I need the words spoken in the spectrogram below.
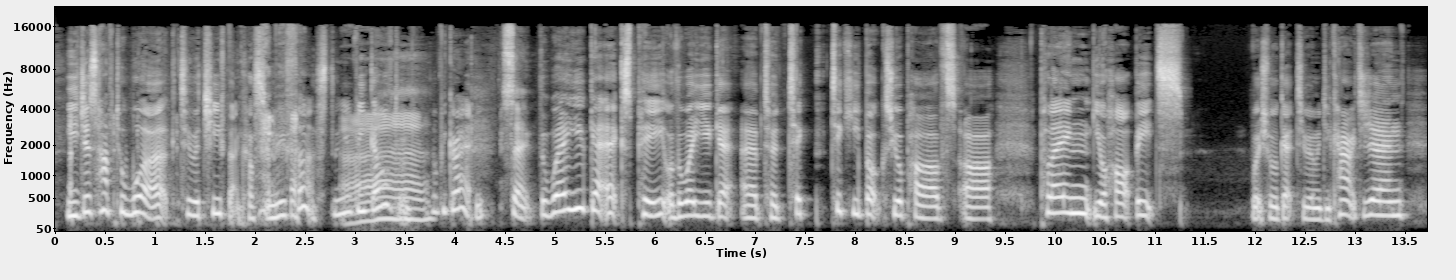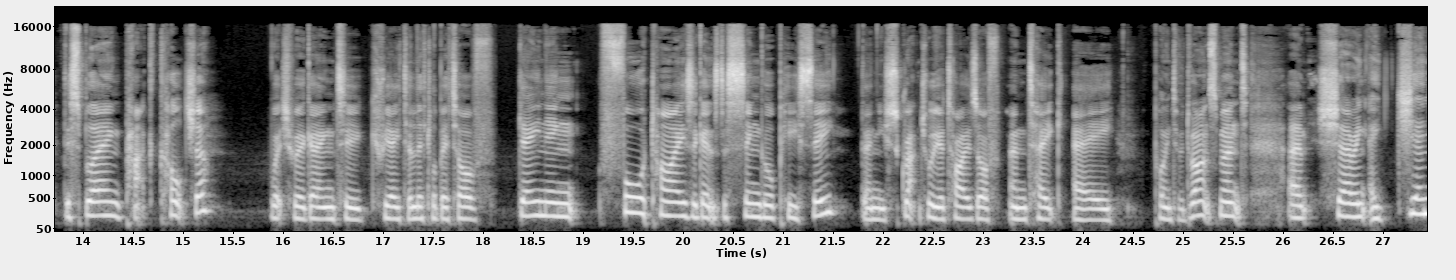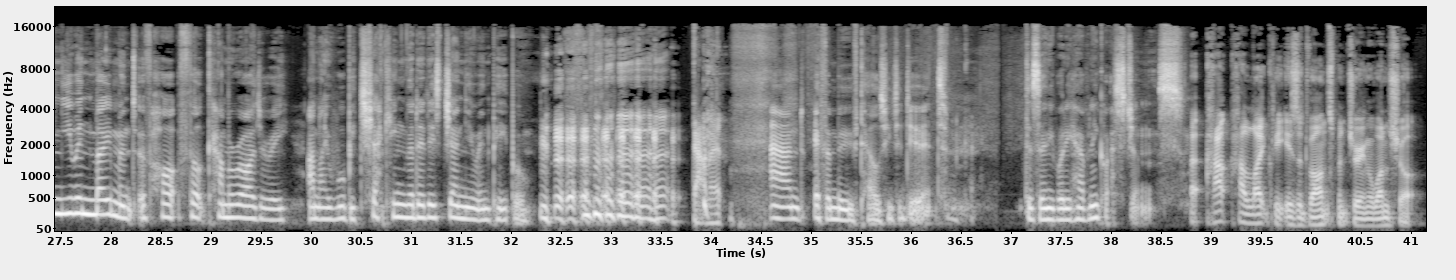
you just have to work to achieve that custom move first, and you'll be golden. Ah. It'll be great. So the way you get XP, or the way you get uh, to tick, ticky box your paths, are playing your heartbeats, which we'll get to when we do character gen, displaying pack culture, which we're going to create a little bit of, gaining four ties against a single PC. Then you scratch all your ties off and take a point of advancement, um, sharing a genuine moment of heartfelt camaraderie. And I will be checking that it is genuine, people. Damn it. And if a move tells you to do it. Does anybody have any questions? Uh, how, how likely is advancement during a one shot?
